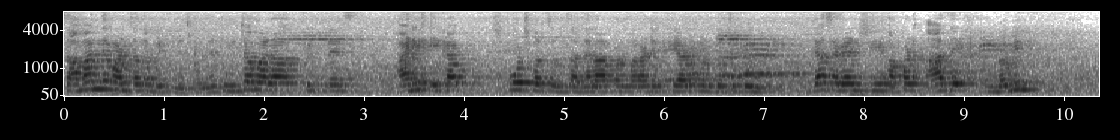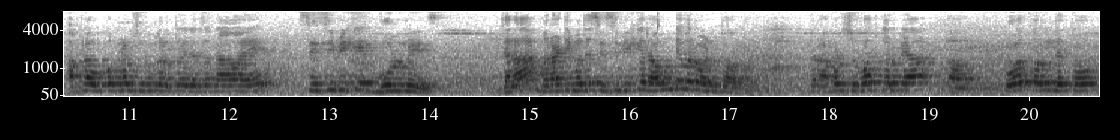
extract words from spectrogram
सामान्य माणसाचा फिटनेस म्हणजे तुमच्या माझा फिटनेस आणि एका स्पोर्ट्स पर्सनचा ज्याला आपण मराठीत खेळाडू म्हणतो चुकून त्या सगळ्यांशी आपण आज एक नवीन आपला उपक्रम सुरू करतोय ज्याचं नाव आहे सी सी बी के गोलमेज ज्याला मराठीमध्ये C C B K round table म्हणतो आपण. तर आपण सुरुवात करूया ओळख करून देतो.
